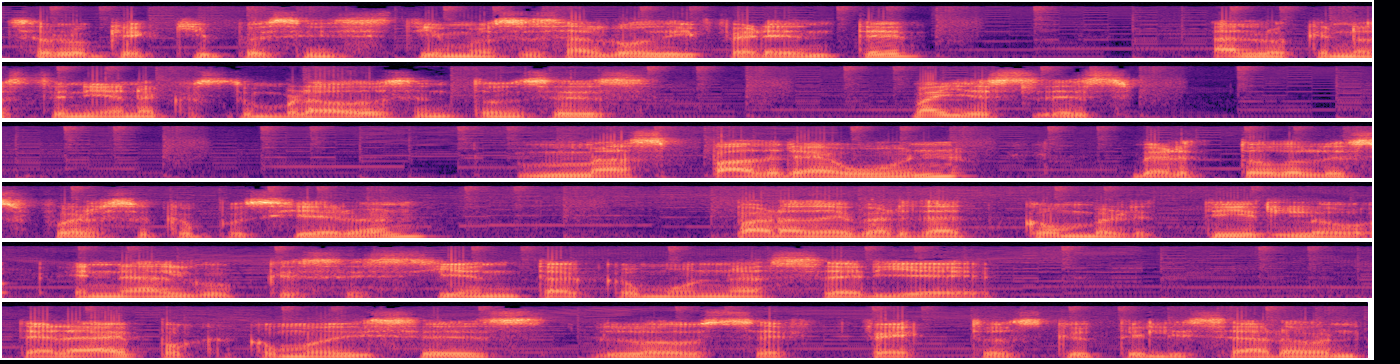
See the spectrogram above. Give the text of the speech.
Solo que aquí pues insistimos es algo diferente a lo que nos tenían acostumbrados. Entonces, vaya, es, más padre aún ver todo el esfuerzo que pusieron para de verdad convertirlo en algo que se sienta como una serie de la época, como dices, los efectos que utilizaron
